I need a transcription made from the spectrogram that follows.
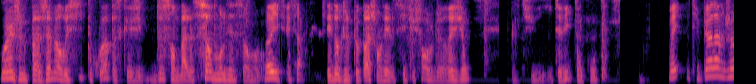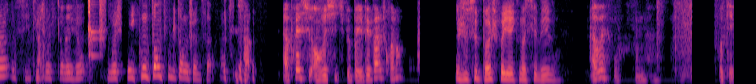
Ouais, je ne passe jamais en Russie. Pourquoi? Parce que j'ai 200 balles sur mon descend. Oui, c'est ça. Et donc je ne peux pas changer. Si tu changes de région, tu... il te vide ton compte. Oui, tu perds l'argent si tu changes ta région. Moi, je paye content tout le temps comme ça. C'est ça. Après, en Russie, tu peux payer PayPal, je crois, non? Je sais pas, je paye avec ma CB, moi. Ah ouais? Ok.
